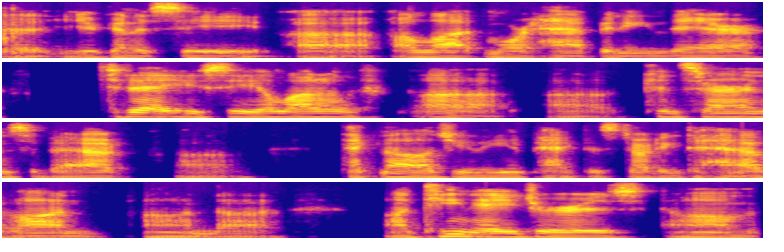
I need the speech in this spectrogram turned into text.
uh, you're going to see uh, a lot more happening there. Today, you see a lot of uh, uh, concerns about uh, technology and the impact it's starting to have on on on teenagers um,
